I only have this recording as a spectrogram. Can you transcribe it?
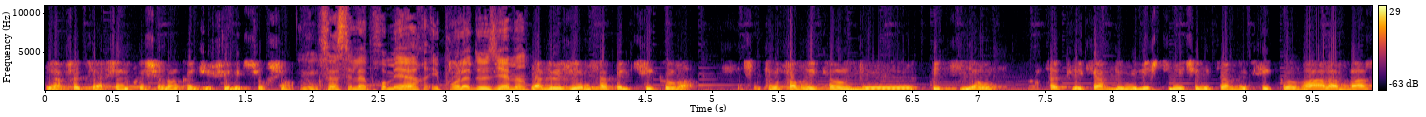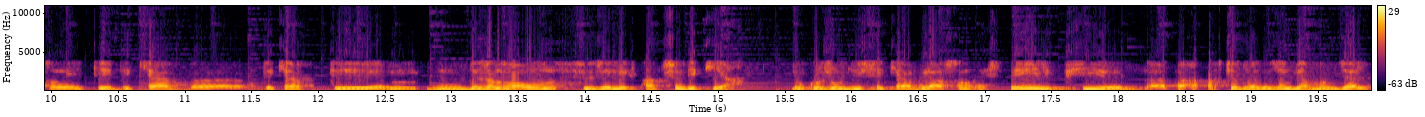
Et en fait, c'est assez impressionnant quand tu fais l'excursion. Donc ça, c'est la première. Et pour la deuxième? La deuxième s'appelle Krikova. C'est un fabricant de pétillants. En fait, les caves de Milestinic et les caves de Krikova, à la base, ont été des caves, euh, des caves, des, euh, des endroits où on faisait l'extraction des pierres. Donc aujourd'hui, ces caves-là sont restées. Et puis, euh, à, partir de la Deuxième Guerre mondiale,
